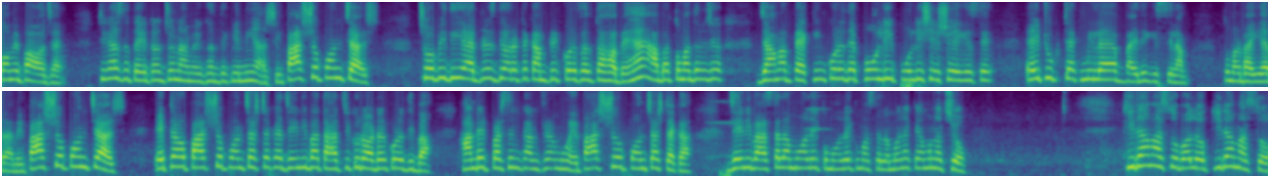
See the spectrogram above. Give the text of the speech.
কমে পাওয়া যায়। ঠিক আছে? তো এটার জন্য আমি ওইখান থেকে নিয়ে আসি। পাঁচশো পঞ্চাশ। ছবি দিয়ে অ্যাড্রেস দিয়ে অর্ডারটা কমপ্লিট করে ফেলতে হবে। হ্যাঁ? আবার তোমাদের যে, জামা প্যাকিং করে দেয়, পলি পলি শেষ হয়ে গেছে। এই টুকটাক মিলে বাইরে গেছিলাম। তোমার ভাইয়ার আমি। পাঁচশো পঞ্চাশ। এটাও পাঁচশো পঞ্চাশ টাকা। যে নিবা তাড়াতাড়ি করে অর্ডার করে দিবা। হান্ড্রেড পার্সেন্ট কনফার্ম হয়ে পাঁচশো পঞ্চাশ টাকা। যে নিবা, আসসালামু আলাইকুম, ওয়ালাইকুম আসসালাম। মনে কেমন আছো? কিরাম আসো বলো? কিরাম আসো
